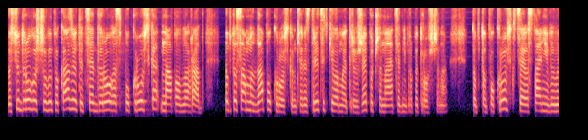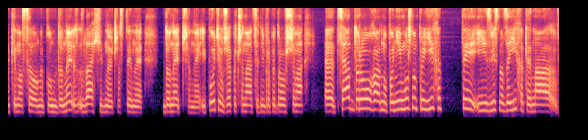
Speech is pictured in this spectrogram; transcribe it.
Ось цю дорогу, що ви показуєте, це дорога з Покровська на Павлоград. Тобто саме за Покровськом, через 30 кілометрів, вже починається Дніпропетровщина. Тобто Покровськ це останній великий населений пункт західної частини Донеччини, і потім вже починається Дніпропетровщина. Е, Ця дорога, ну по ній можна приїхати і, звісно, заїхати на в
